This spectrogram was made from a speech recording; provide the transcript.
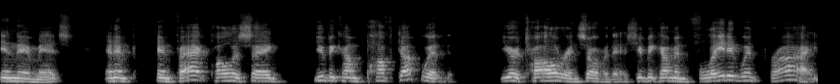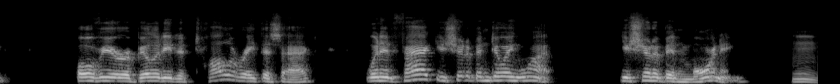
in their midst. And in, in fact, Paul is saying you become puffed up with your tolerance over this. You become inflated with pride over your ability to tolerate this act, when in fact you should have been doing what? You should have been mourning. Hmm.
